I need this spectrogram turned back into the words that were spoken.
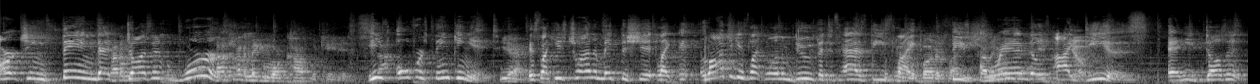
overarching thing that doesn't work. Stop trying to make it more complicated. He's overthinking it. Yeah. It's like he's trying to make the shit like it, Logic is like one of them dudes that just has these like these He's trying to do that. grandiose Yep. ideas and he doesn't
